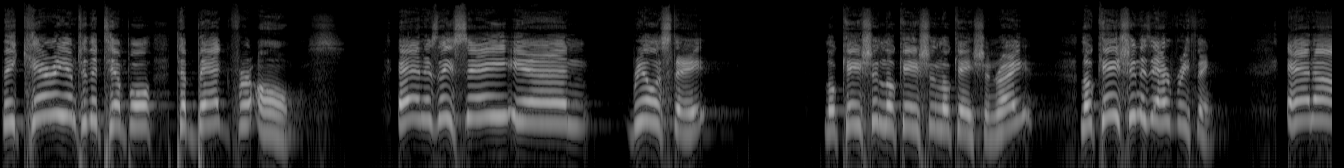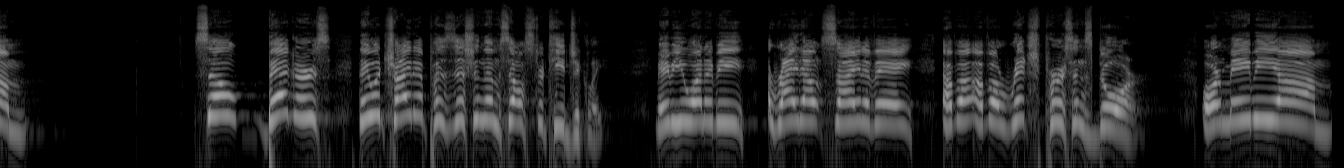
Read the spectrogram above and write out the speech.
they carry him to the temple to beg for alms. And as they say in real estate, location, location, location, right? Location is everything. And um, so, beggars, they would try to position themselves strategically. Maybe you want to be right outside of a, of a, of a rich person's door or maybe um,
